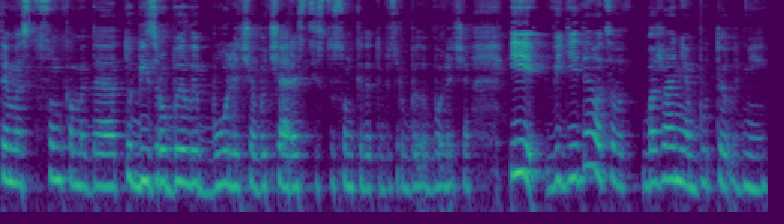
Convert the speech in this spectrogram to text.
тими стосунками, де тобі зробили боляче, або через ці стосунки, де тобі зробили боляче. І відійде оце от бажання бути одній.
